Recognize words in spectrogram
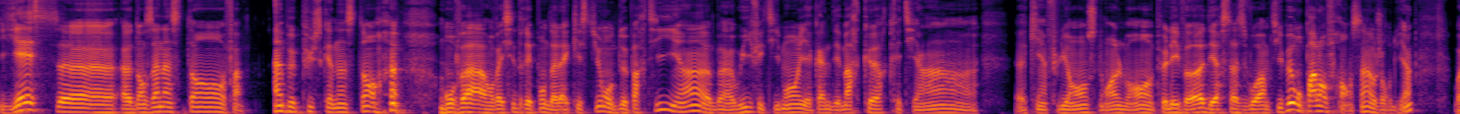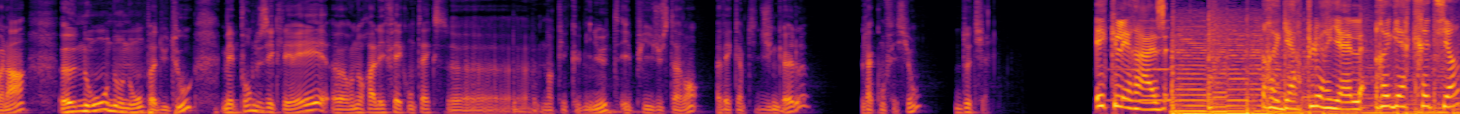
Yes, dans un instant, enfin. Un peu plus qu'un instant, on va, on va essayer de répondre à la question en deux parties. hein. Ben oui, effectivement, il y a quand même des marqueurs chrétiens qui influencent normalement un peu les votes. D'ailleurs, ça se voit un petit peu. On parle en France hein, aujourd'hui. hein. Voilà. Euh, non, non, non, pas du tout. Mais pour nous éclairer, euh, on aura l'effet contexte euh, dans quelques minutes. Et puis juste avant, avec un petit jingle, la confession de Thierry. Éclairage. Regard pluriel, regard chrétien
